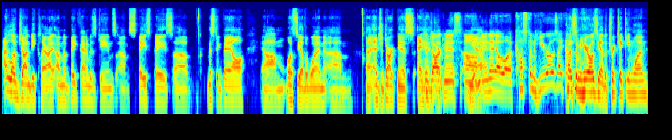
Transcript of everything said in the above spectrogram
I love John D. Clair. I, am a big fan of his games. Um, Space Base, uh, Mystic Vale. Um, what's the other one? Um, uh, Edge of Darkness, Edge and, of uh, Darkness, um, yeah. and then oh, uh, Custom Heroes. I think Custom Heroes, yeah, the trick taking one.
